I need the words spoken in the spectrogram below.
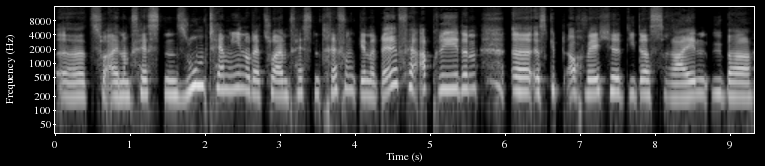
äh, zu einem festen Zoom-Termin oder zu einem festen Treffen generell verabreden. Äh, es gibt auch welche, die das rein über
